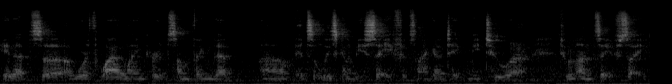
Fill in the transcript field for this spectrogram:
hey, that's a worthwhile link or it's something that uh, it's at least going to be safe. It's not going to take me to, a, to an unsafe site.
